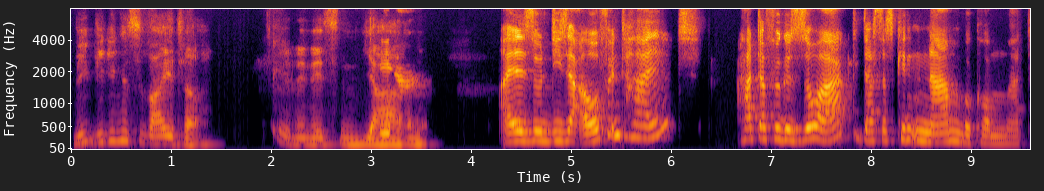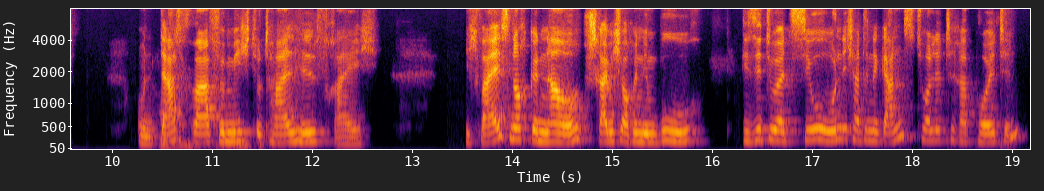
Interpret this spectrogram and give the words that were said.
wie, wie ging es weiter in den nächsten Jahren? Ja. Also dieser Aufenthalt hat dafür gesorgt, dass das Kind einen Namen bekommen hat. Und das war für mich total hilfreich. Ich weiß noch genau, schreibe ich auch in dem Buch, die Situation, ich hatte eine ganz tolle Therapeutin.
